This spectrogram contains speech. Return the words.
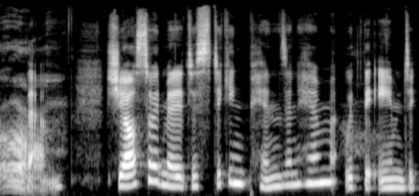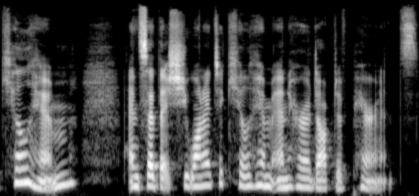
Ugh. them. She also admitted to sticking pins in him with the aim to kill him and said that she wanted to kill him and her adoptive parents.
